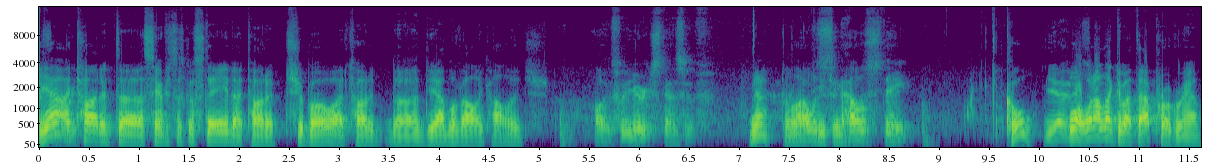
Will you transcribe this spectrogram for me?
yeah, I taught at uh, San Francisco State. I taught at Chabot. I taught at uh, Diablo Valley College. Oh, so you're extensive. Yeah, done a lot How of was teaching. how was state? Cool. Yeah, Well, what I liked about that program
